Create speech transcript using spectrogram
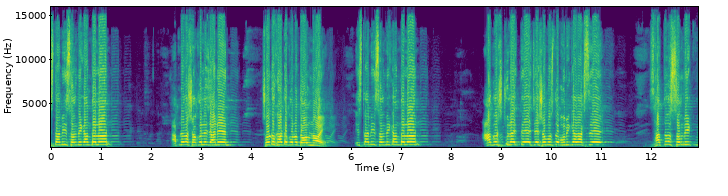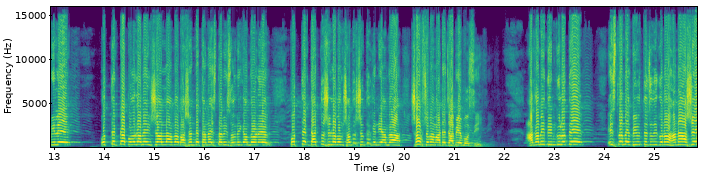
ইসলামী শ্রমিক আন্দোলন, আপনারা সকলে জানেন, ছোটখাটো কোনো দল নয়। ইসলামী শ্রমিক আন্দোলন আগস্ট জুলাইতে যে সমস্ত ভূমিকা রাখছে ছাত্র শ্রমিক মিলে প্রত্যেকটা প্রোগ্রামে ইনশাআল্লাহ আমরা বাসান্ডে থানা ইসলামী শ্রমিক আন্দোলনের প্রত্যেক দায়িত্বশীল এবং সদস্যদেরকে নিয়ে আমরা সব সময় মাঠে ঝাঁপিয়ে বসি আগামী দিনগুলোতে ইসলামের বিরুদ্ধে যদি কোনো হানা আসে,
